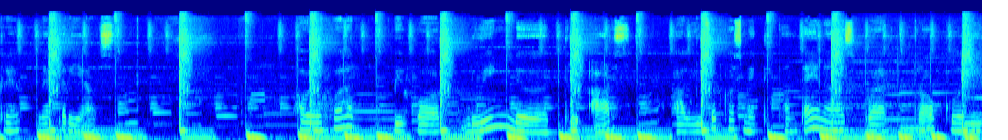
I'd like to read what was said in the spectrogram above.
craft materials. However, before doing the three R's, all used cosmetic containers were thoroughly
